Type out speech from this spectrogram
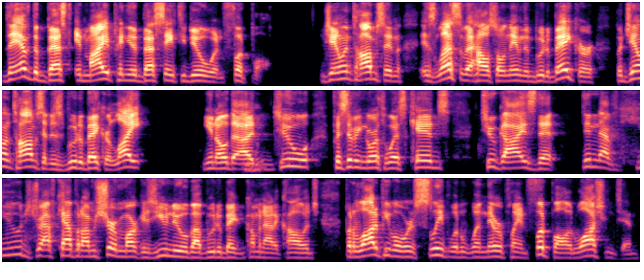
they have the best, in my opinion, the best safety duo in football. Jalen Thompson is less of a household name than Budda Baker, but Jalen Thompson is Budda Baker light. You know, the uh, two Pacific Northwest kids, two guys that didn't have huge draft capital. I'm sure, Marcus, you knew about Budda Baker coming out of college, but a lot of people were asleep when, when they were playing football in Washington.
